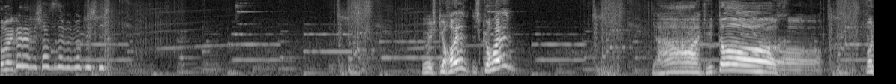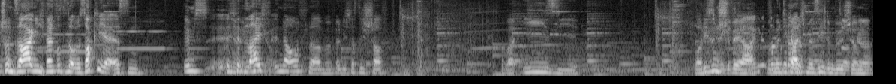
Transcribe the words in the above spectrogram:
Oh mein Gott, die Chance ist aber wirklich nicht. Junge, ich geh heulen, ich geh heulen. Ja, geht doch. Oh. Ich wollte schon sagen, ich werde sonst eine Socke hier essen. Im, äh, live in der Aufnahme, wenn ich das nicht schaffe. Aber easy. Boah, die sind schwer, wenn man die gar nicht mehr sieht im Bildschirm.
